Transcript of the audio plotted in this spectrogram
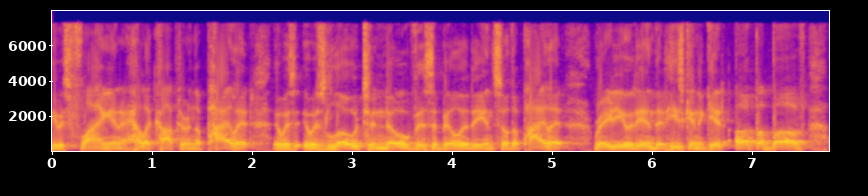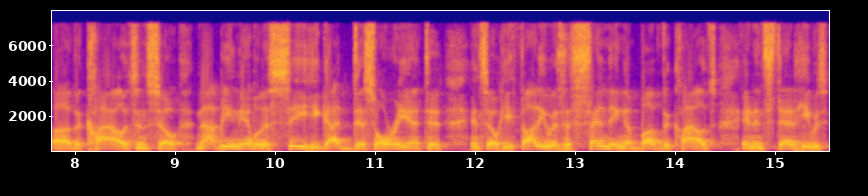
he was flying in a helicopter, and the pilot it was it was low to no visibility, and so the pilot radioed in that he's going to get up above uh, the clouds, and so not being able to see, he got disoriented, and so he thought he was ascending above the clouds, and instead he was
